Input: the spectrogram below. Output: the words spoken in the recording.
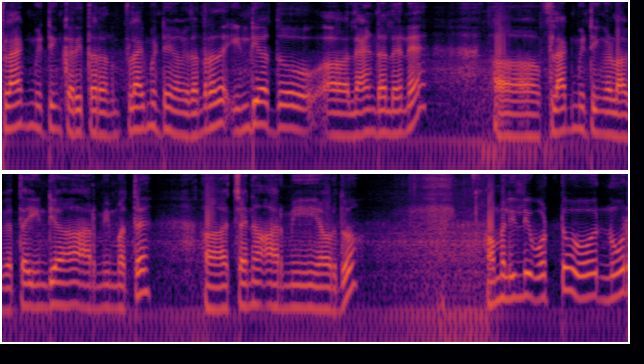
ಫ್ಲ್ಯಾಗ್ ಮೀಟಿಂಗ್ ಕರೀತಾರೆ ಫ್ಲ್ಯಾಗ್ ಮೀಟಿಂಗ್ ಆಗಿದೆ ಅಂದರೆ ಇಂಡಿಯಾದು ಲ್ಯಾಂಡಲ್ಲೇ ಫ್ಲ್ಯಾಗ್ ಮೀಟಿಂಗ್ಗಳಾಗುತ್ತೆ ಇಂಡಿಯಾ ಆರ್ಮಿ ಮತ್ತು ಚೈನಾ ಆರ್ಮಿ ಅವ್ರದ್ದು ಆಮೇಲೆ ಇಲ್ಲಿ ಒಟ್ಟು ನೂರ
